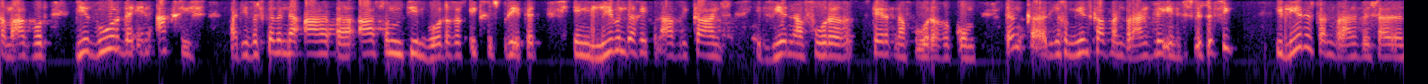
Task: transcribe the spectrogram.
gemaak word deur woorde en aksies wat die verskillende uh, asemteenwoordigers uitgespreek het en die lewendigheid van Afrikaans het weer na vore sterk na vore gekom. Dink uh, die gemeenskap van Brandvlei en spesifiek die leerders van Brandvlei sal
